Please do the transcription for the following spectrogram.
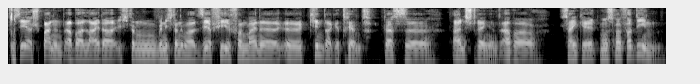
Sehr spannend, aber leider ich dann bin ich dann immer sehr viel von meine äh, Kinder getrennt. Das äh, anstrengend, aber sein Geld muss man verdienen.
